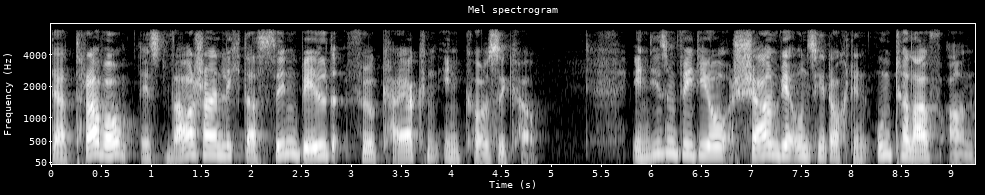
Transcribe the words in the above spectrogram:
Der Travo ist wahrscheinlich das Sinnbild für Kajaken in Korsika. In diesem Video schauen wir uns jedoch den Unterlauf an.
